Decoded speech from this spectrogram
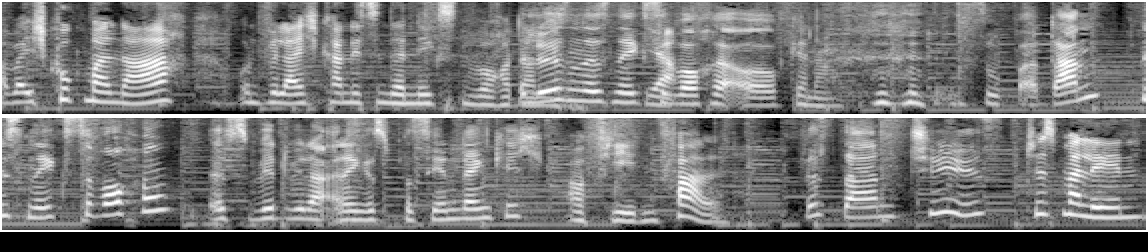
Aber ich gucke mal nach und vielleicht kann ich es in der nächsten Woche Wir dann. lösen das nächste Ja. Woche auf. Genau, Super. Dann bis nächste Woche. Es wird wieder einiges passieren, denke ich. auf jeden Fall. Bis dann. Tschüss. Tschüss, Marleen.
